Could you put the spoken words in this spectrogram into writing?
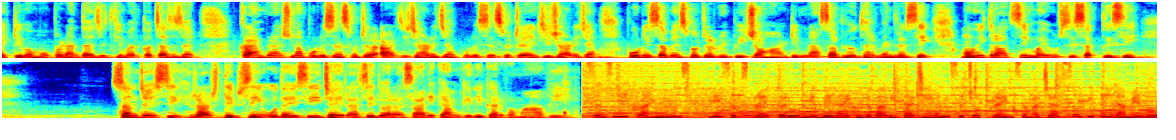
એક્ટિવા મોપેડ અંદાજિત કિંમત પચાસ હજાર, ક્રાઇમ બ્રાન્ચના police inspector RG Jadeja, police inspector NG Jadeja, police sub inspector VP Chauhan, ટીમના સભ્યો ધર્મેન્દ્રસિંહ, મોહિતરાજસિંહ, મયુરસિંહ શક્તિસિંહ સંજયસિંહ, રાજદીપસિંહ, ઉદયસિંહ, જયરાજસિંહ દ્વારા સારી કામગીરી કરવામાં આવી. સનસની ક્રાઇમ ન્યૂઝ ને સબસ્ક્રાઇબ કરો અને બેલ આઇકન દબાવી તાજી અને સચોટ ક્રાઇમ સમાચાર સૌથી પહેલા મેળવો.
